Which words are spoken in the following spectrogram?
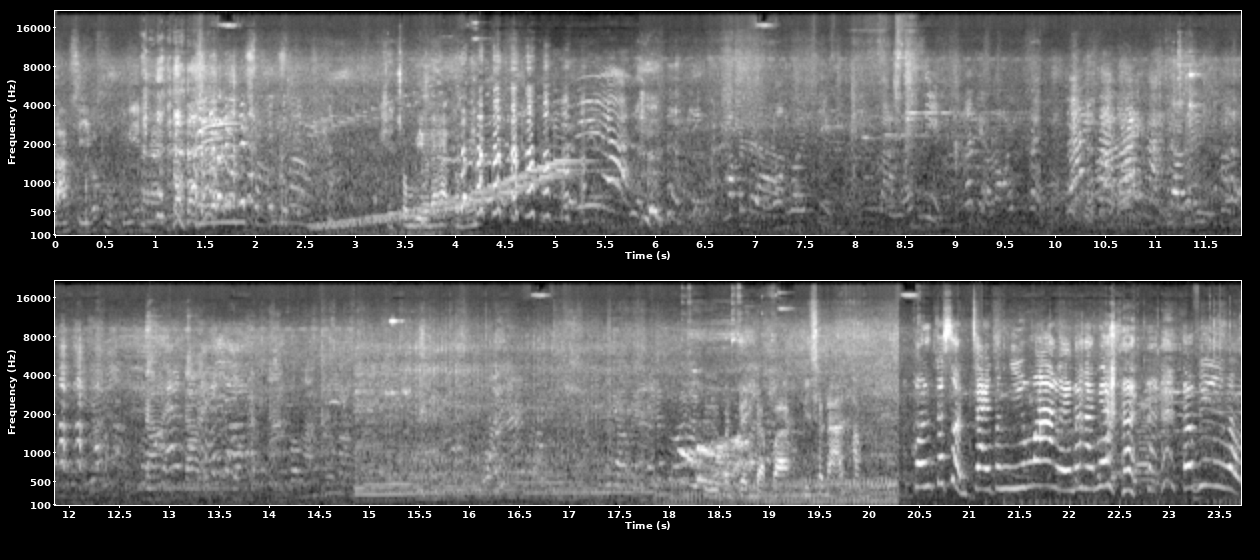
สามสีมาผูกตรงนี้นะฮะจุดชมวิวนะฮะตรงนี้ เป็นแบบว่ามีสนาธรรมคนจะสนใจตรงนี้มากเลยนะคะเนี่ยถ้าพี่แบบ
